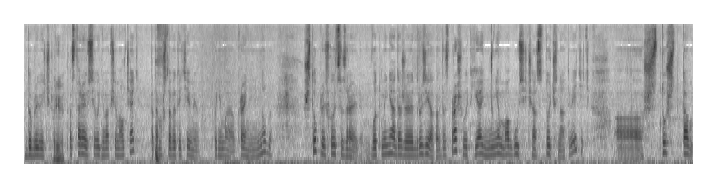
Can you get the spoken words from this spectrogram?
Добрый вечер. Привет. Постараюсь сегодня вообще молчать, потому что в этой теме понимаю крайне немного. Что происходит с Израилем? Вот меня даже друзья, когда спрашивают, я не могу сейчас точно ответить, а, что ж там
